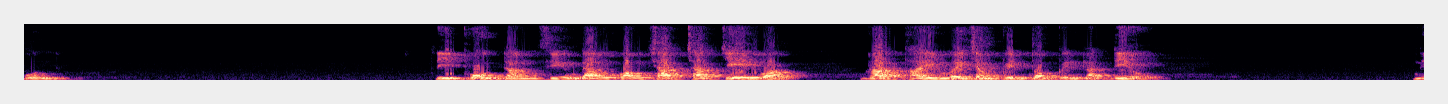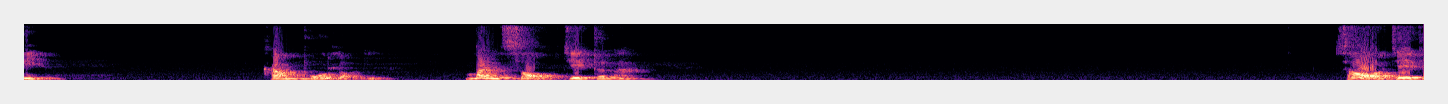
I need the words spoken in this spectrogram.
คน ที่พูดดังเสียงดังฟังชัดชัดเจนว่า รัฐไทยไม่จำเป็นต้องเป็นรัฐเดียว นี่คำพูดเหล่านี้ มันส่อเจตนา ส่อเจต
